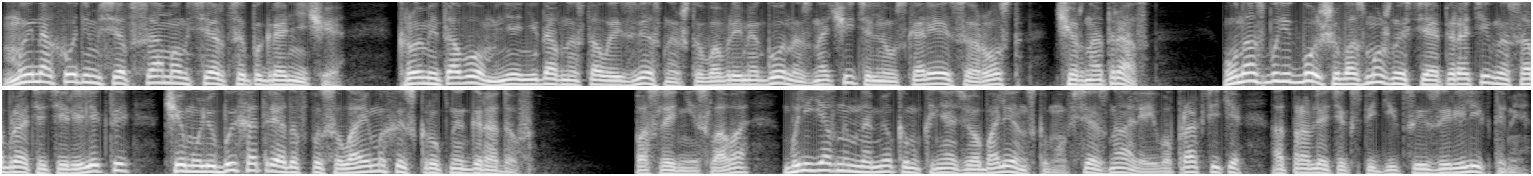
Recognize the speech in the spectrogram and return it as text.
«Мы находимся в самом сердце пограничья. Кроме того, мне недавно стало известно, что во время гона значительно ускоряется рост чернотрав. У нас будет больше возможностей оперативно собрать эти реликты, чем у любых отрядов, посылаемых из крупных городов. Последние слова были явным намеком князю Оболенскому, все знали о его практике отправлять экспедиции за реликтами.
